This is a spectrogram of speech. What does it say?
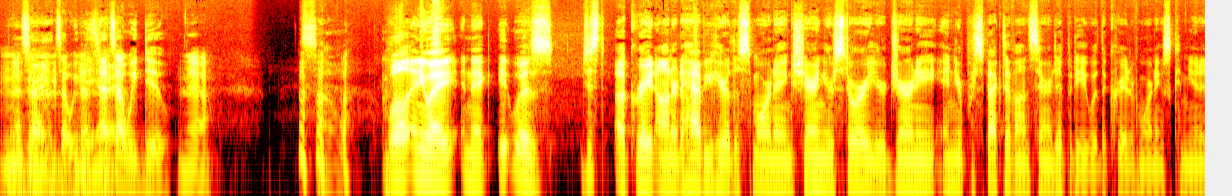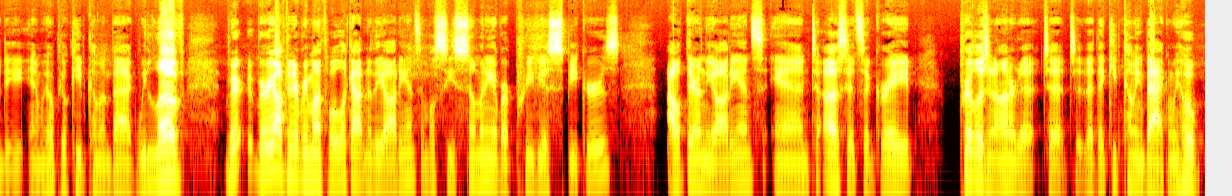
That's right. That's how we That's that's, right. how we do. Yeah. So Well, anyway, Nick, it was just a great honor to have you here this morning, sharing your story, your journey, and your perspective on serendipity with the Creative Mornings community. And we hope you'll keep coming back. We love very, very often every month we'll look out into the audience and we'll see so many of our previous speakers out there in the audience. And to us, it's a great privilege and honor to, to, to that they keep coming back. And we hope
